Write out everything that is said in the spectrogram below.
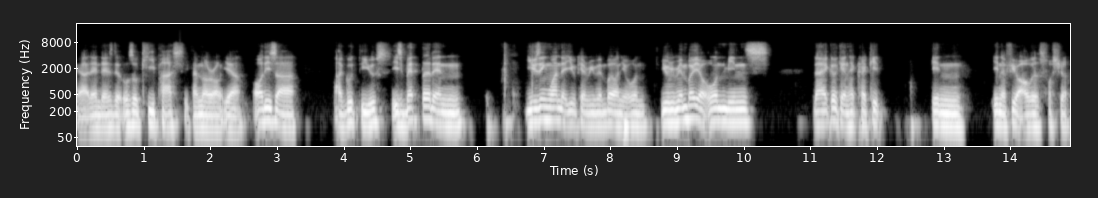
yeah. Then there's the also KeePass, if I'm not wrong. Yeah, all these are are good to use. It's better than using one that you can remember on your own. You remember your own means the hacker can crack it in in a few hours for sure.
